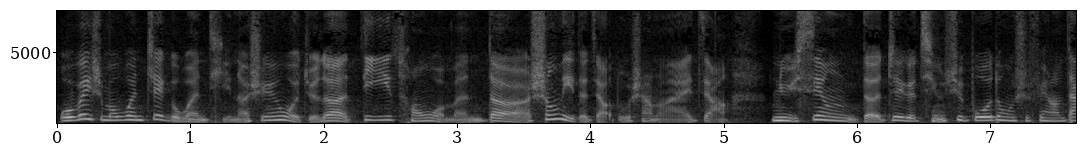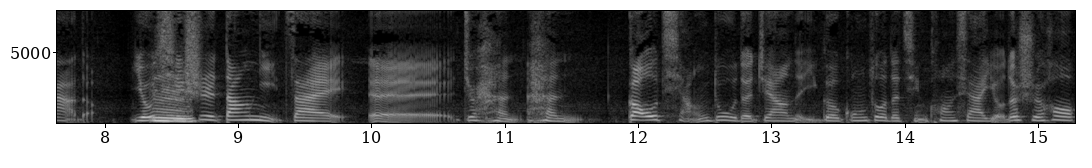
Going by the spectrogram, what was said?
我为什么问这个问题呢？是因为我觉得，第一，从我们的生理的角度上面来讲，女性的这个情绪波动是非常大的，尤其是当你在呃，就很很高强度的这样的一个工作的情况下，有的时候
